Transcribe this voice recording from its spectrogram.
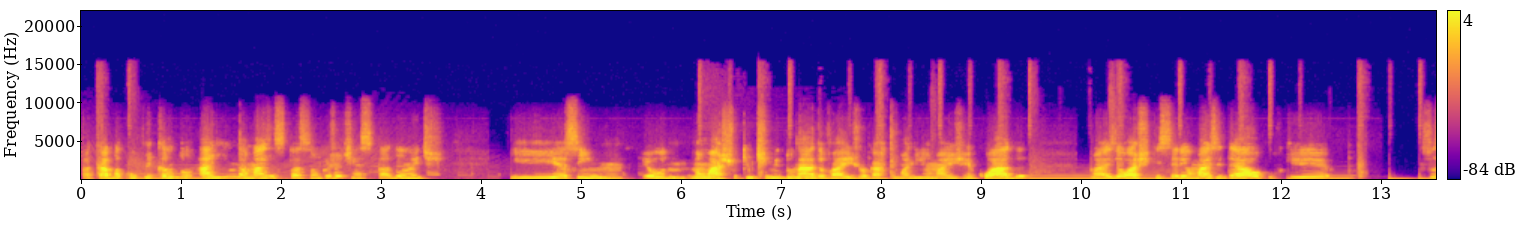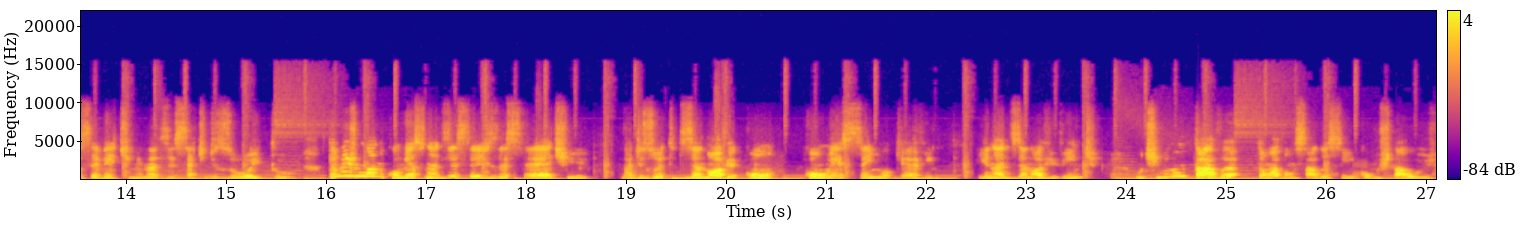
acaba complicando ainda mais a situação que eu já tinha citado antes. E assim, eu não acho que o time do nada vai jogar com uma linha mais recuada, mas eu acho que seria o mais ideal, porque se você vê time na 17, 18, até mesmo lá no começo na 16, 17, na 18, 19, é com, com e sem o Kevin, e na 19, 20, o time não estava tão avançado assim como está hoje.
